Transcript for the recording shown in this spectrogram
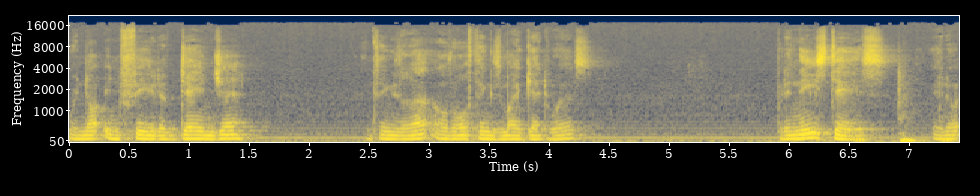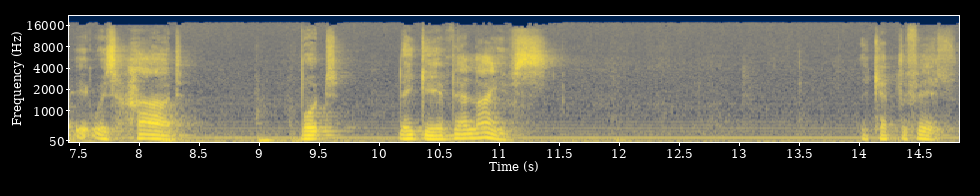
We're not in fear of danger and things like that, although things might get worse. But in these days, you know, it was hard, but they gave their lives. They kept the faith.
